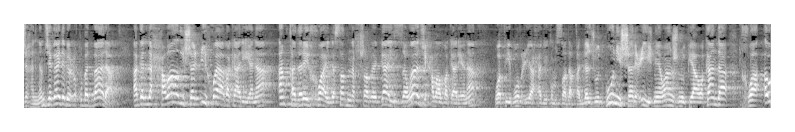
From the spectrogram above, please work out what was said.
جەهەنەم جێگای دەبێ عوقوبەت بارە ئەگەر لە حەواڵی شەرعی خۆیان بەکاری هێنا ئەم قەدەرەی خوای لەسەر نەخشە ڕێگای زەواجی حەواڵ بەکاری هێنا وفي بضع أحدكم صدقة لجودبوني شرعي نيوان جنو بياوكان دا خوا أو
